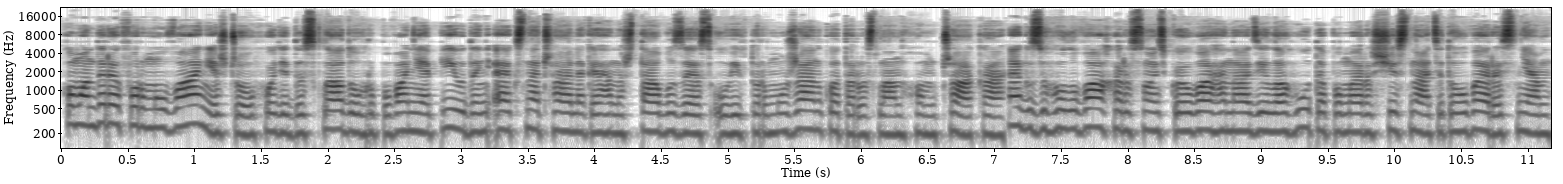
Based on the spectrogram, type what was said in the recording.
Командири формування, що входять до складу угрупування Південь, екс-начальники генштабу ЗСУ Віктор Муженко та Руслан Хомчака, екс-голова Херсонської ОВА Геннадій Лагута помер 16 вересня.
